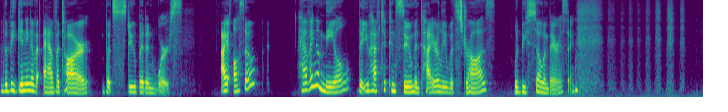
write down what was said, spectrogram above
the beginning of Avatar, but stupid and worse. I also having a meal that you have to consume entirely with straws would be so embarrassing.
